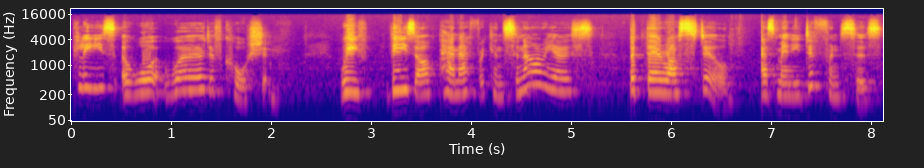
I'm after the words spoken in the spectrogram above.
please, a word of caution. We've, these are Pan-African scenarios, but there are still as many differences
